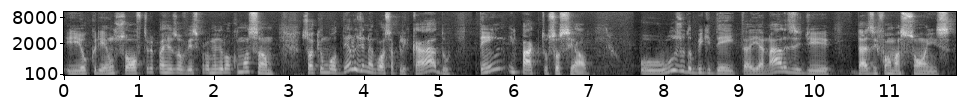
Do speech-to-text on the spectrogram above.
e eu criei um software para resolver esse problema de locomoção. Só que o modelo de negócio aplicado tem impacto social. O uso do Big Data e análise de, das informações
